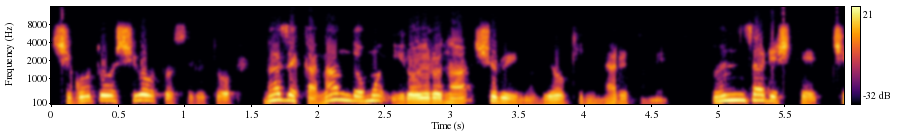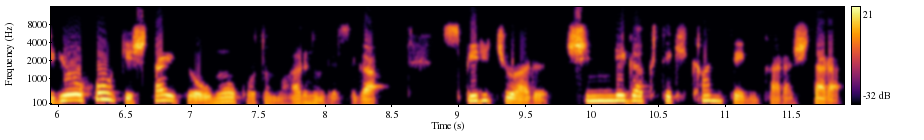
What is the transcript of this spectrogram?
仕事をしようとすると、なぜか何度もいろいろな種類の病気になるため、うんざりして治療放棄したいと思うこともあるのですが、スピリチュアル、心理学的観点からしたら、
